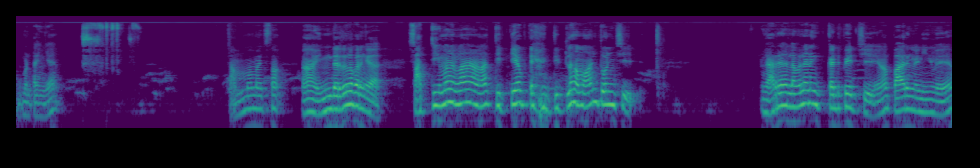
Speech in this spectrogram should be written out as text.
இது பண்ணிட்டாங்க. செம்ம மேட்ச் தான். ஆ இந்த இடத்துல பாருங்க. சத்தியமா எல்லாம் நான் போட்டேன் விட்டேன் திட்டலாமான்னு தோணுச்சு. வேற லெவலில் எனக்கு கட்டுப்போயிடுச்சு ஏன்னா பாருங்களேன் நீங்களே.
